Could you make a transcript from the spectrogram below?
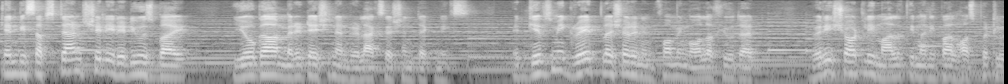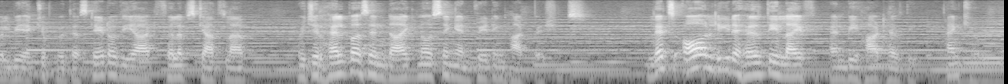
can be substantially reduced by yoga, meditation, and relaxation techniques. It gives me great pleasure in informing all of you that very shortly, Malathi Manipal Hospital will be equipped with a state-of-the-art Philips cath lab, which will help us in diagnosing and treating heart patients. Let's all lead a healthy life and be heart healthy. Thank you.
